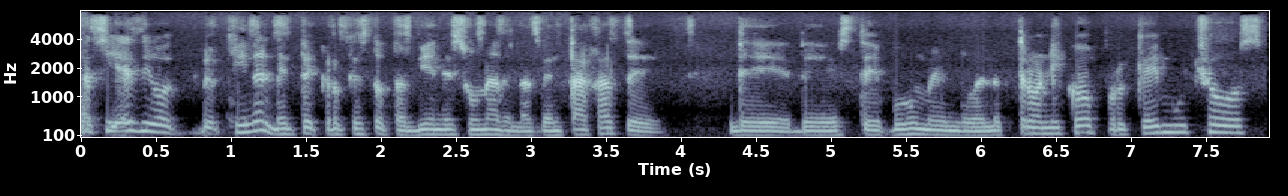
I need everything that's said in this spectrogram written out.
Así es, digo, finalmente creo que esto también es una de las ventajas de, de, este boom en lo electrónico, porque hay muchos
